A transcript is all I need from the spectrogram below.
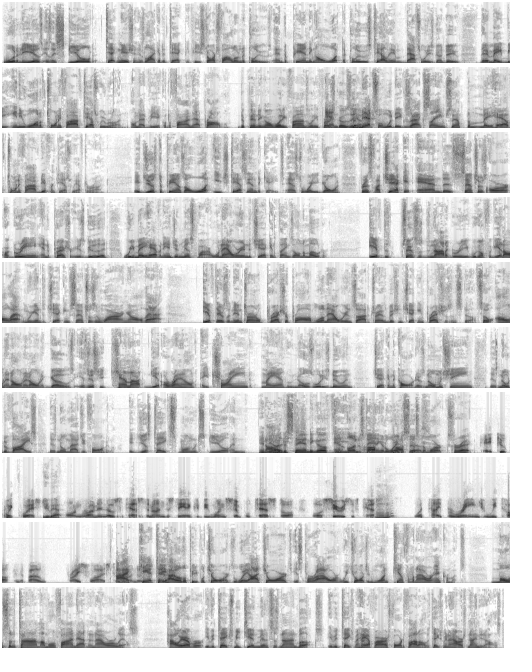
What it is is a skilled technician is like a detective. He starts following the clues, and depending on what the clues tell him, that's what he's going to do. There may be any one of 25 tests we run on that vehicle to find that problem. depending on what he finds when he first and goes the in. The next one with the exact same symptom may have 25 different tests we have to run. It just depends on what each test indicates as to where you're going. For instance, if I check it and the sensors are agreeing and the pressure is good, we may have an engine misfire. Well, now we're into checking things on the motor. If the sensors do not agree, we're going to forget all that and we're into checking sensors and wiring all that. If there's an internal pressure problem, well, now we're inside the transmission checking pressures and stuff. So on and on and on it goes. It's just you cannot get around a trained man who knows what he's doing checking the car. There's no machine, there's no device, there's no magic formula. It just takes one with skill and and the understanding of the and understanding of the way process. the system works. Correct. Okay, two quick questions. You bet. On running those tests, and I understand it could be one simple test or, or a series of tests. Mm-hmm. What type of range are we talking about price wise to I run can't tell you how other people charge. The way I charge is per hour. We charge in one tenth of an hour increments. Most of the time, I'm going to find out in an hour or less. However, if it takes me ten minutes, it's nine bucks. If it takes me a half hour, it's forty five dollars. If it takes me an hour, it's ninety dollars.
